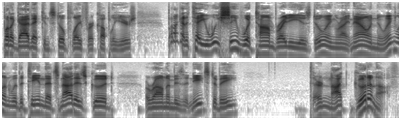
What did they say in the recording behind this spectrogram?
but a guy that can still play for a couple of years. But I got to tell you, we see what Tom Brady is doing right now in New England with a team that's not as good around him as it needs to be. They're not good enough.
